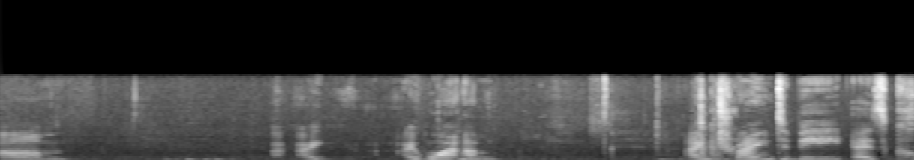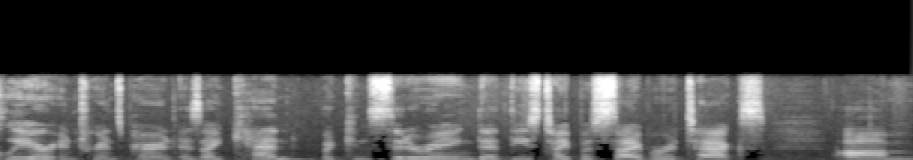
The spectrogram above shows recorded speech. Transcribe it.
Um, I, I want, I'm, I'm trying to be as clear and transparent as I can, but considering that these type of cyber attacks, um,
